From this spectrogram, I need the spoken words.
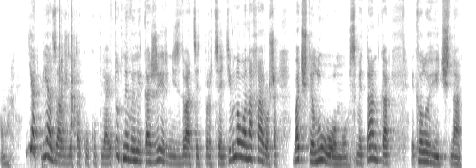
О. Як я завжди таку купляю. Тут невелика жирність 20%, ну вона хороша. Бачите, луому сметанка екологічна,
